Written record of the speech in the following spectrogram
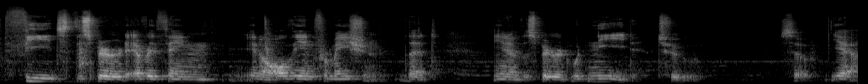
feeds the spirit everything, you know, all the information that, you know, the spirit would need to. So, yeah.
